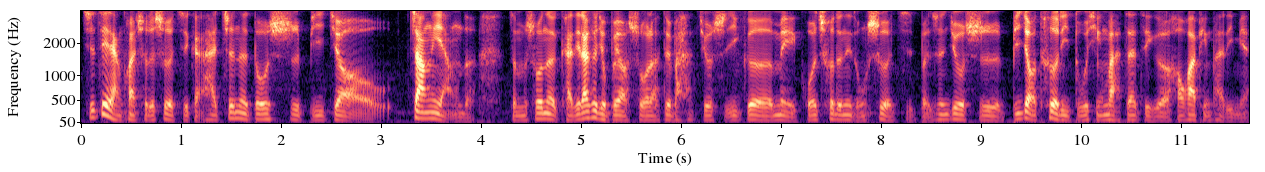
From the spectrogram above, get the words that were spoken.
其实这两款车的设计感还真的都是比较。张扬的，怎么说呢？凯迪拉克就不要说了，对吧？就是一个美国车的那种设计，本身就是比较特立独行吧，在这个豪华品牌里面。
